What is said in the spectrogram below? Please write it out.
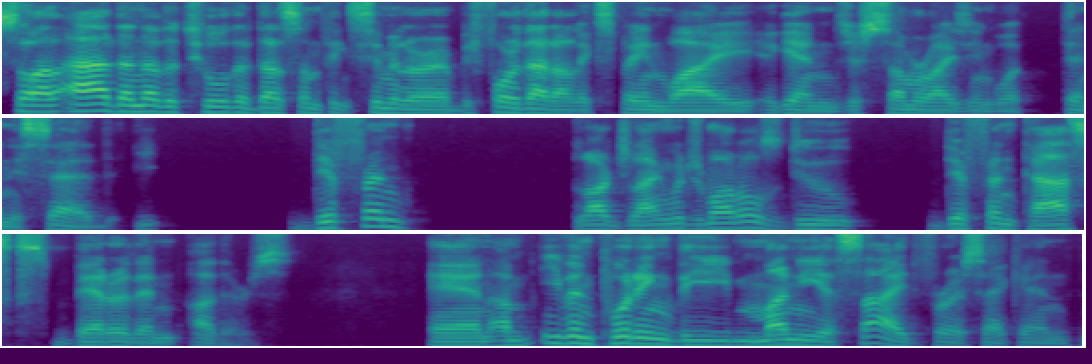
So I'll add another tool that does something similar. Before that, I'll explain why, again, just summarizing what Dennis said. Different large language models do different tasks better than others. And I'm even putting the money aside for a second,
